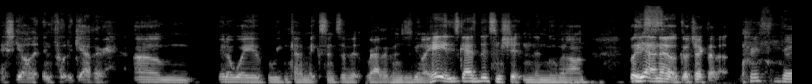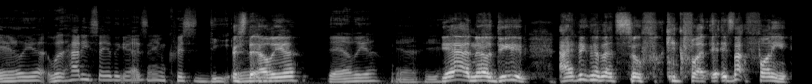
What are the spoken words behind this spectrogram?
actually get all the info together. Um, in a way we can kind of make sense of it rather than just being like, hey, these guys did some shit and then moving on. But yeah, no, go check that out. chris D'Elia what how do you say the guy's name chris d Chris D'Elia. dalia yeah he, Yeah, no, dude. I think that that's so fucking fun. It's not funny,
